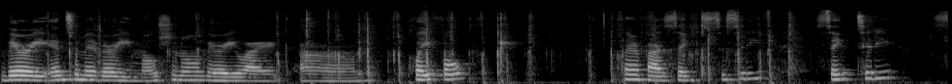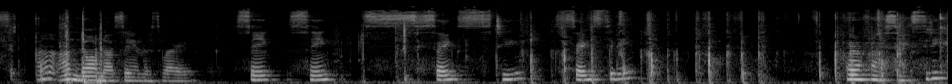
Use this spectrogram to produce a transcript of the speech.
very intimate, very emotional, very like um, playful. Clarifies sanctity, sanctity, I, I know I'm not saying this right. Sanct, sanct, sanctity, sanctity. Clarify sanctity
